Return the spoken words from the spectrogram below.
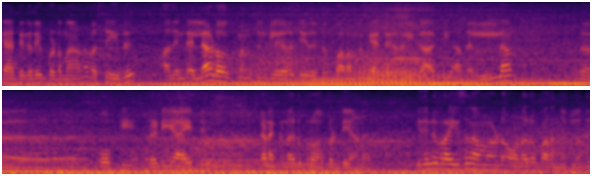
കാറ്റഗറിയിൽ പെടുന്നതാണ്. പക്ഷേ ഇത് അതിന്റെ എല്ലാ ഡോക്യുമെൻസും ക്ലിയർ ചെയ്തിട്ട് പറമ്പ് കാറ്റഗറിയിലേക്ക് ആക്കി അതെല്ലാം ഓക്കെ റെഡി ആയിട്ട് കിടക്കുന്ന ഒരു പ്രോപ്പർട്ടിയാണ് ഇതിന്റെ പ്രൈസ് നമ്മളുടെ ഓണർ പറഞ്ഞിട്ടുള്ളത്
